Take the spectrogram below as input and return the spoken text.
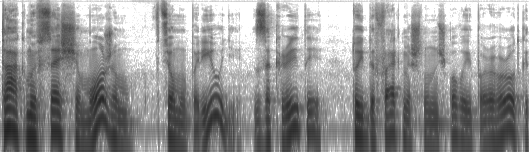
так ми все ще можемо в цьому періоді закрити той дефект міжшлуночкової перегородки.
